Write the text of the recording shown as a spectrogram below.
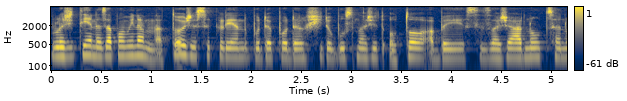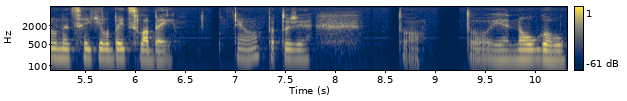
Důležité je nezapomínat na to, že se klient bude po delší dobu snažit o to, aby se za žádnou cenu necítil být slabý. Jo? Protože to, to je no-go.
